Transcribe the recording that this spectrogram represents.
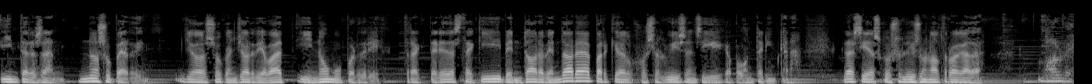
interessant. No s'ho perdin. Jo sóc en Jordi Abad i no m'ho perdré. Tractaré d'estar aquí ben d'hora, ben d'hora, perquè el José Luis ens digui cap a on tenim que anar. Gràcies, José Luis, una altra vegada. Molt bé,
